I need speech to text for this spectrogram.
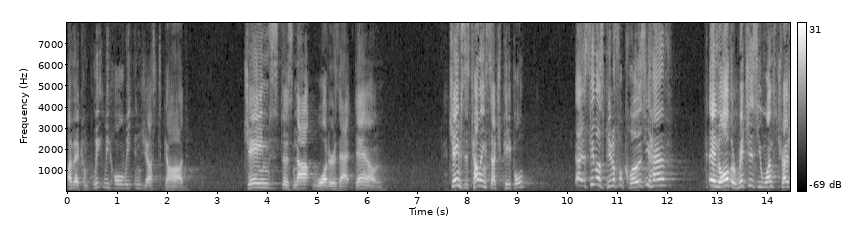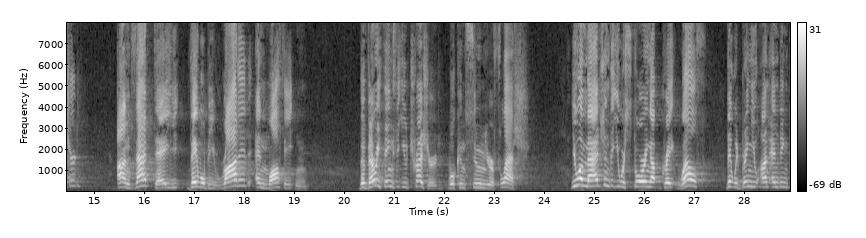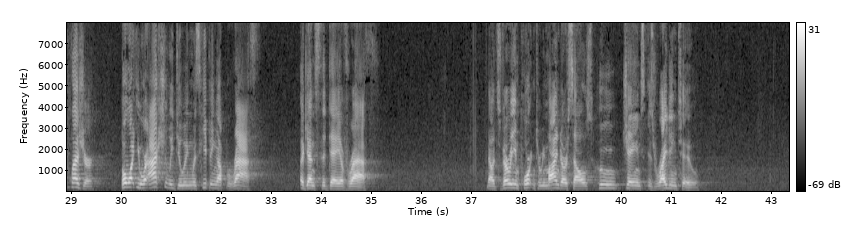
of a completely holy and just God. James does not water that down. James is telling such people uh, see those beautiful clothes you have? And all the riches you once treasured? On that day, they will be rotted and moth eaten. The very things that you treasured will consume your flesh. You imagined that you were storing up great wealth that would bring you unending pleasure, but what you were actually doing was heaping up wrath against the day of wrath. Now, it's very important to remind ourselves who James is writing to.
